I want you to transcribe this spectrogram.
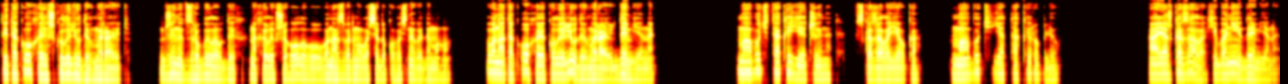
Ти так охаєш, коли люди вмирають. Джинет зробила вдих, нахиливши голову, вона звернулася до когось невидимого. Вона так охає, коли люди вмирають, Дем'єне. Мабуть, так і є, Джинет, сказала Євка. Мабуть, я так і роблю. А я ж казала, хіба ні, Дем'яне?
